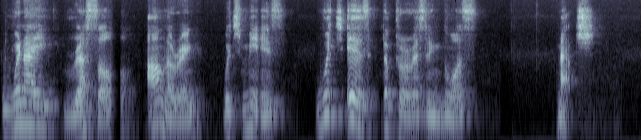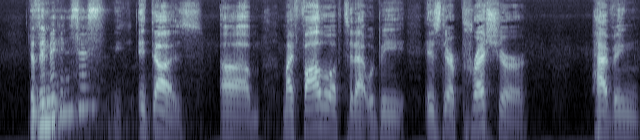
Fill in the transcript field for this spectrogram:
when I wrestle on the ring, which means, which is the pro wrestling Noah's match. Does it make any sense? It does. Um, my follow up to that would be: Is there pressure having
